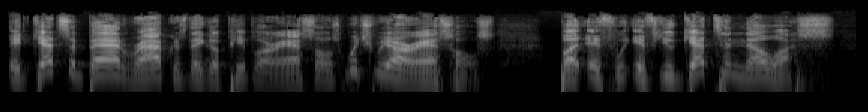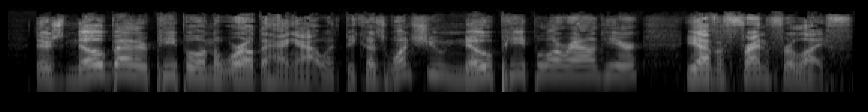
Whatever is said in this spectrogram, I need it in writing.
it gets a bad rap because they go, "People are assholes," which we are assholes. But if we if you get to know us, there's no better people in the world to hang out with because once you know people around here, you have a friend for life.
